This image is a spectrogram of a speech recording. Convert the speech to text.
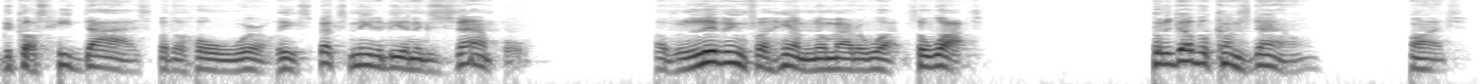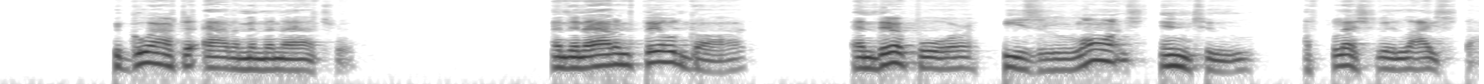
because he dies for the whole world. He expects me to be an example of living for him no matter what. So watch. So the devil comes down, watch, to go after Adam in the natural. And then Adam failed God, and therefore he's launched into a fleshly lifestyle.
